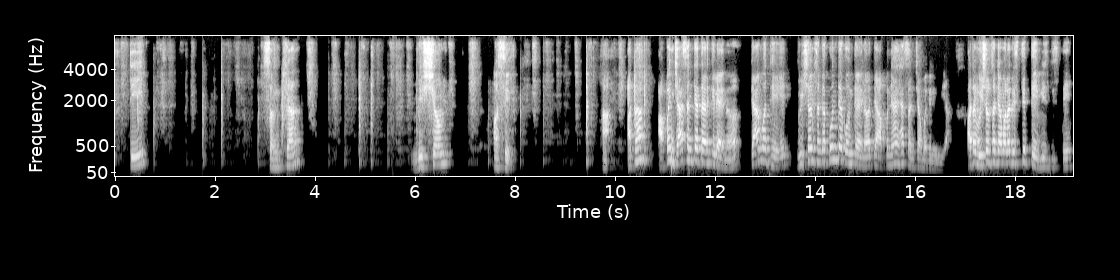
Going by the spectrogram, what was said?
ती संख्या विषम असेल. हा. आता आपण ज्या संख्या तयार केल्या आहे ना त्यामध्ये विषम संख्या कोणत्या कोणत्या आहे ना त्या आपण ह्या ह्या संचामध्ये लिहूया. आता विषम संख्या मला दिसते तेवीस दिसते.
